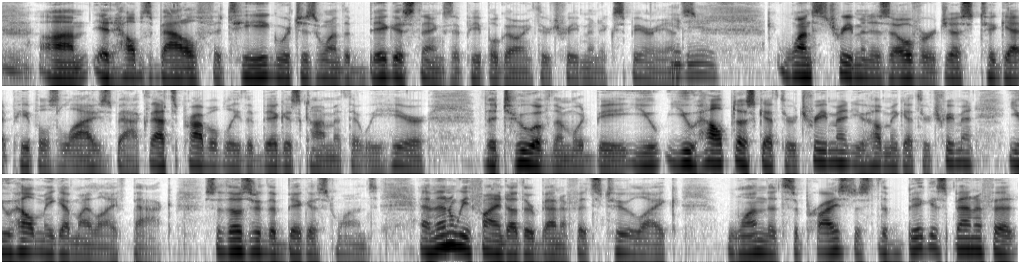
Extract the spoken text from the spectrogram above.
Mm. Um, it helps battle fatigue, which is one of the biggest things that people going through treatment experience. Once treatment is over, just to get people's lives back. That's probably the biggest comment that we hear. The two of them would be you, you helped us get through treatment, you helped me get through treatment, you helped me get my life back. So those are the biggest ones. And then we find other benefits too, like one that surprised us. The biggest benefit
